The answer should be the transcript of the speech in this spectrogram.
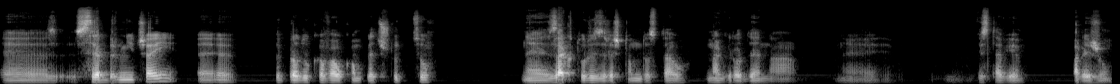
e, srebrniczej. E, wyprodukował komplet sztućców, e, za który zresztą dostał nagrodę na wystawie w Paryżu.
